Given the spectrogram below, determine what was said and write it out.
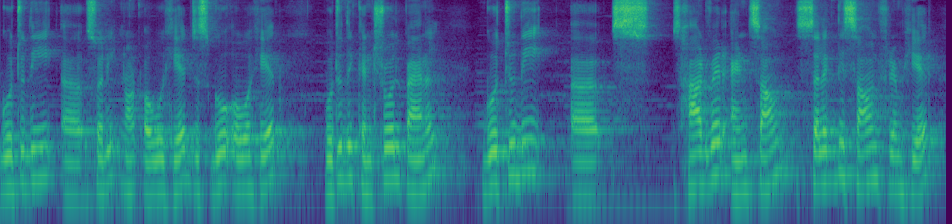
Go to the uh, sorry not over here. Just go over here. Go to the control panel. Go to the uh, hardware and sound. Select the sound from here.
